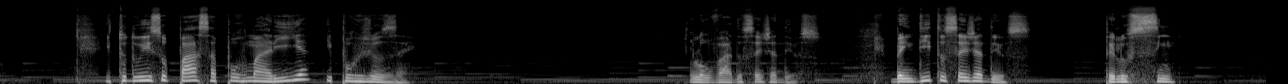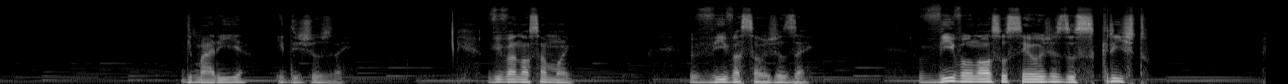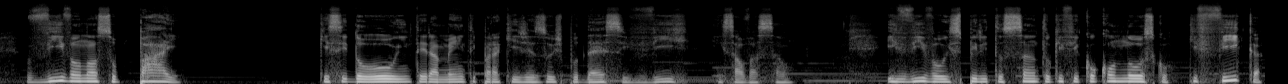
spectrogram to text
E tudo isso passa por Maria e por José. Louvado seja Deus. Bendito seja Deus pelo sim de Maria e de José. Viva nossa mãe. Viva São José. Viva o nosso Senhor Jesus Cristo Viva o nosso Pai, que se doou inteiramente para que Jesus pudesse vir em salvação. E viva o Espírito Santo que ficou conosco, que fica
